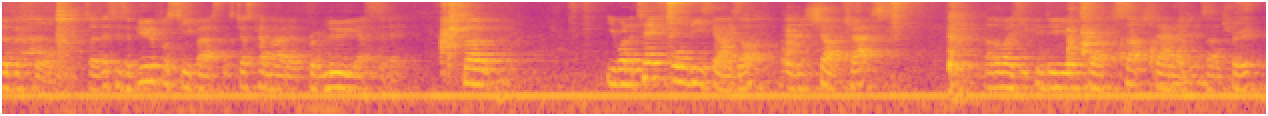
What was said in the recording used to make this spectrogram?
the before. So this is a beautiful sea bass that's just come out of, from Lou yesterday. So you want to take all these guys off, all these sharp chaps. Otherwise you can do yourself such damage, it's untrue.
